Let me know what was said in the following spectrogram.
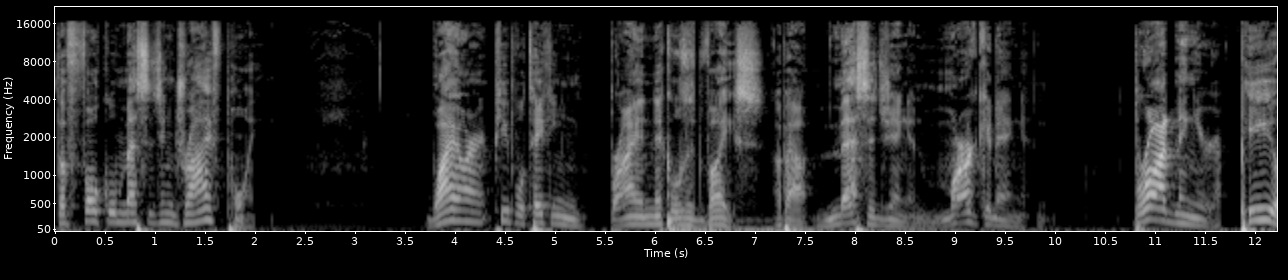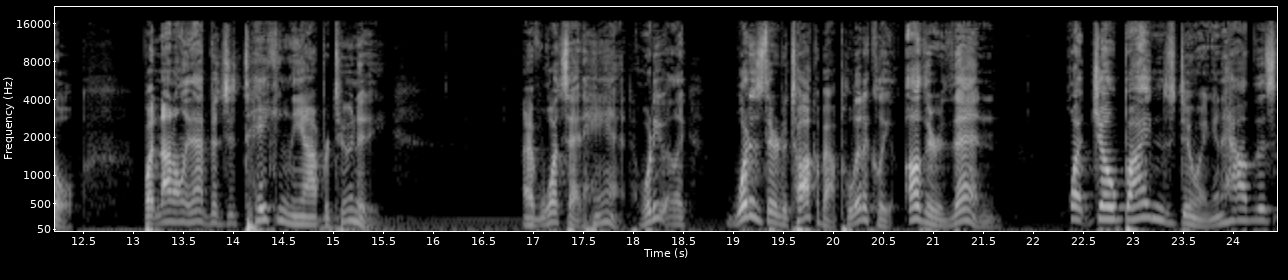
the focal messaging drive point. Why aren't people taking Brian Nichols' advice about messaging and marketing and broadening your appeal? But not only that, but just taking the opportunity of what's at hand. What do you like? What is there to talk about politically other than what Joe Biden's doing and how this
